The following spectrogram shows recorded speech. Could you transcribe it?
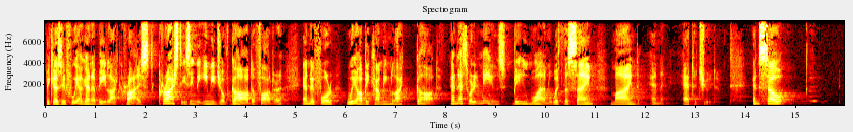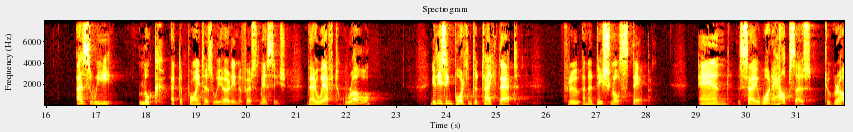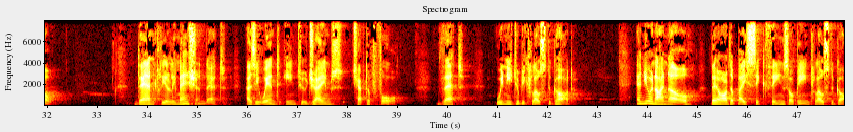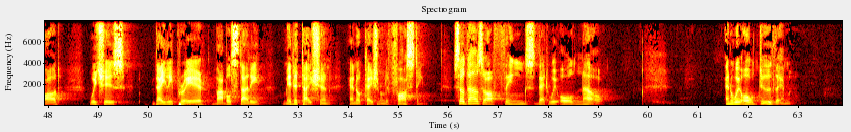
Because if we are going to be like Christ, Christ is in the image of God, the Father, and therefore we are becoming like God. And that's what it means, being one with the same mind and attitude. And so, as we look at the point, as we heard in the first message, that we have to grow, it is important to take that through an additional step and say what helps us to grow. Dan clearly mentioned that as he went into James chapter 4, that we need to be close to God. And you and I know there are the basic things of being close to God, which is daily prayer, Bible study, meditation, and occasionally fasting. So those are things that we all know. And we all do them.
